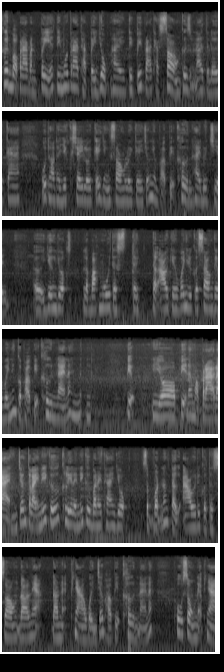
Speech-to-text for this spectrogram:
ខឿនបកប្រែបានពីរទី1ប្រែថាពេលយប់ហើយទី2ប្រែថាសងគឺសំដៅទៅលើការឧទាហរណ៍ថាយើងខ្ចីលុយគេយើងសងលុយគេអញ្ចឹងយើងប្រើពាក្យខឿនហើយដូចជាយើងយករបស់មួយទៅទៅទៅឲ្យគេវិញឬក៏សងគេវិញហ្នឹងក៏ប្រើពាក្យខឿនដែរណាពាក្យយកពាក្យហ្នឹងមកប្រើដែរអញ្ចឹងកន្លែងនេះគឺ clear នេះគឺបានន័យថាយកសម្បត្តិហ្នឹងទៅឲ្យឬក៏ទៅសងដល់អ្នកដល់អ្នកផ្ញើវិញអញ្ចឹងប្រើពាក្យខឿនដែរណាភូសងអ្នកផ្ញើ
